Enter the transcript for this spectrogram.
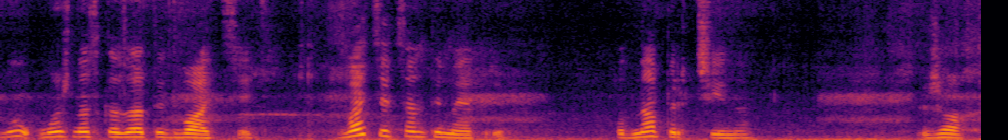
Ну, можна сказати 20. 20 сантиметрів. Одна перчина. Жах.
